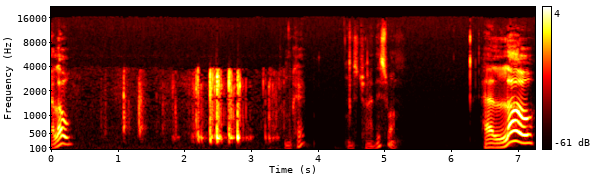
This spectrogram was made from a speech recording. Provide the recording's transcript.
Hello? Okay, let's try this one. Hello?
